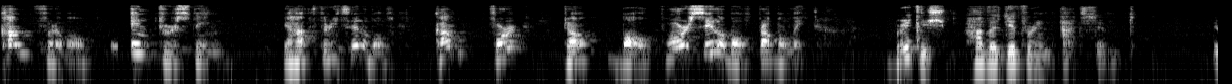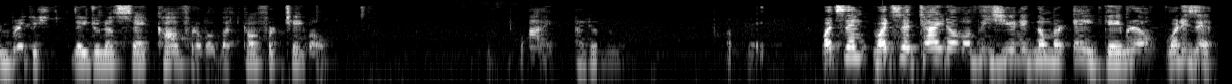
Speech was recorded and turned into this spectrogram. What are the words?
comfortable, interesting, you have three syllables. Comfortable, four syllables probably. British have a different accent. In British, they do not say comfortable, but comfortable. Why? I don't know. Okay. What's the what's the title of this unit number eight, Gabriel? What is it?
